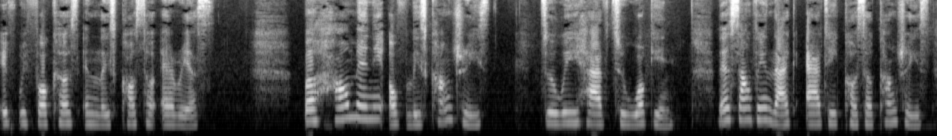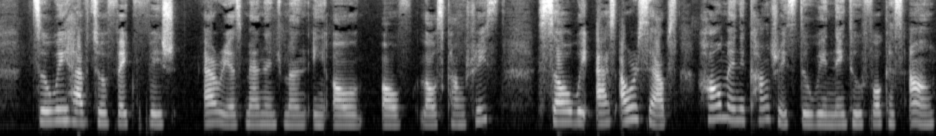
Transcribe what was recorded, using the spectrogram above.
if we focus in these coastal areas. But how many of these countries do we have to work in? There's something like 80 coastal countries. Do we have to fake fish areas management in all of those countries? So we ask ourselves, how many countries do we need to focus on,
